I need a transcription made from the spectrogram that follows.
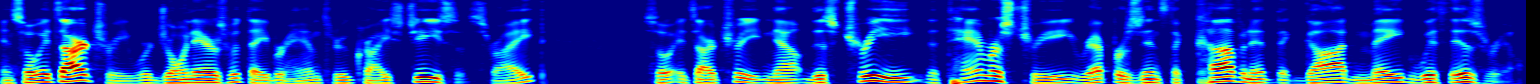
And so it's our tree. We're joint heirs with Abraham through Christ Jesus, right? So it's our tree. Now, this tree, the tamarisk tree, represents the covenant that God made with Israel.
